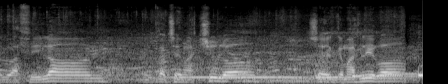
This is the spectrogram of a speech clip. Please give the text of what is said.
el vacilón, el coche más chulo, soy el que más ligo.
